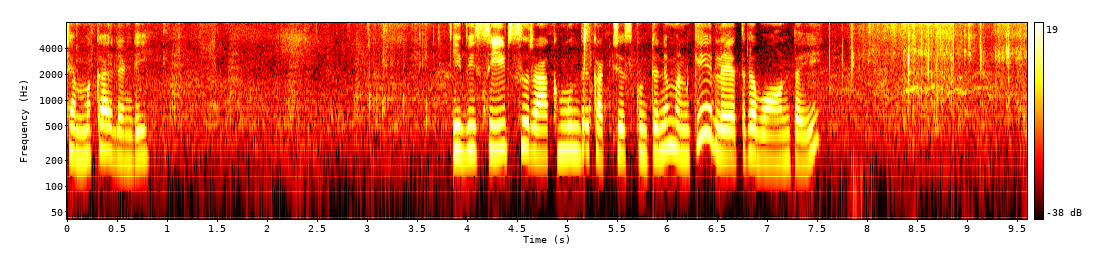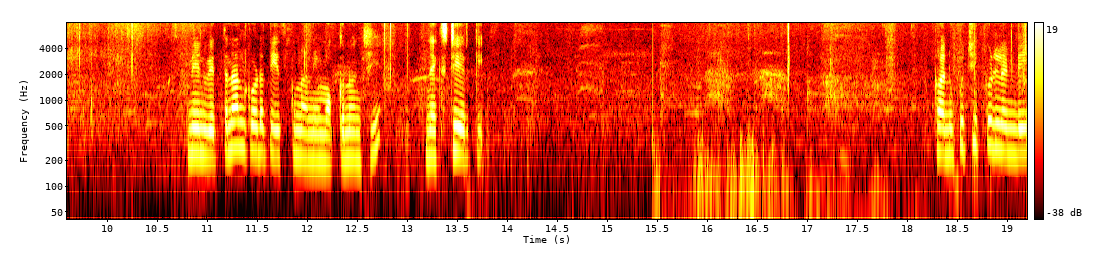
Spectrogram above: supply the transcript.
చెమ్మకాయలండి. ఇవి సీడ్స్ రాకముందే కట్ చేసుకుంటేనే మనకి లేతగా బాగుంటాయి. నేను విత్తనాలు కూడా తీసుకున్నాను ఈ మొక్క నుంచి నెక్స్ట్ ఇయర్కి. కనుపు చిక్కుళ్ళండి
